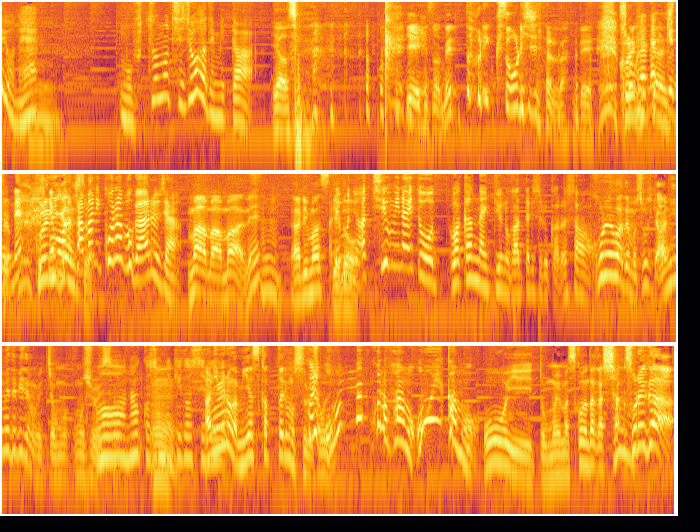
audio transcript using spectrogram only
うよね。う、ん。もう普通の地上波で見た。いやそう いやいやそうネットフリックスオリジナルなんで これに関しては。でもたまにコラボがあるじゃん、まあまあまあね。う、ん、ありますけど。でもねあっちを見ないと分かんないっていうのがあったりするからさ。これはでも正直アニメで見てもめっちゃおも面白いですあよ。あなんかそんな気がする、アニメの方が見やすかったりもするこれ女の子のファンも多いかも。多いと思います。このだからしゃ、うん。それが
